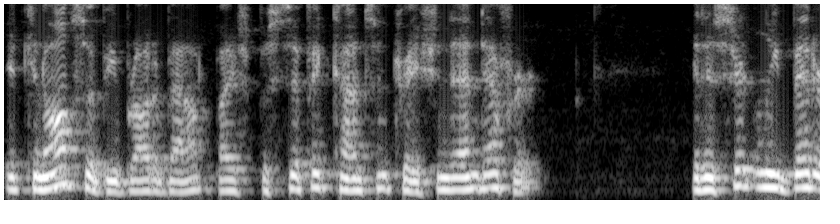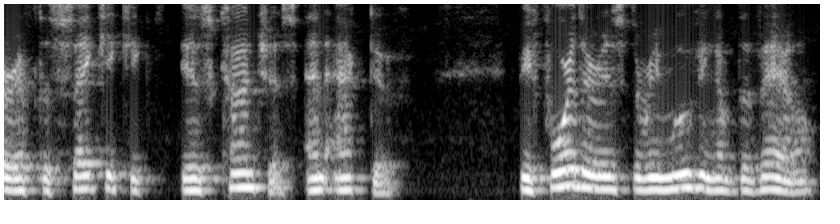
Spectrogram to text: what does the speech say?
It can also be brought about by specific concentration and effort. It is certainly better if the psychic is conscious and active. Before there is the removing of the veil,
